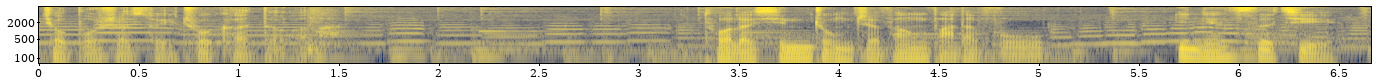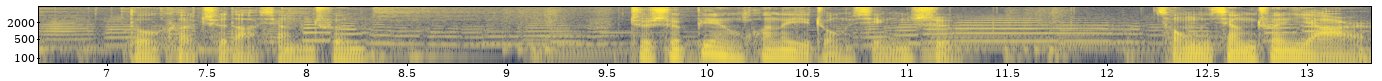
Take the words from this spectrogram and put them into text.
就不是随处可得了。托了新种植方法的福，一年四季都可吃到香椿，只是变换了一种形式，从香椿芽儿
